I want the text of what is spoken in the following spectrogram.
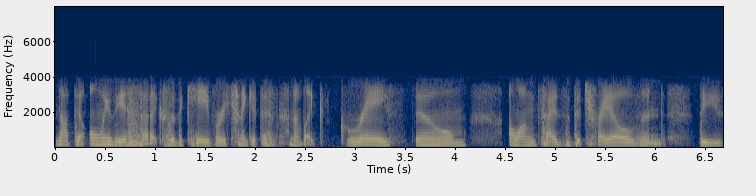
not the, only the aesthetics of the cave, where you kind of get this kind of like gray film along sides of the trails and these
